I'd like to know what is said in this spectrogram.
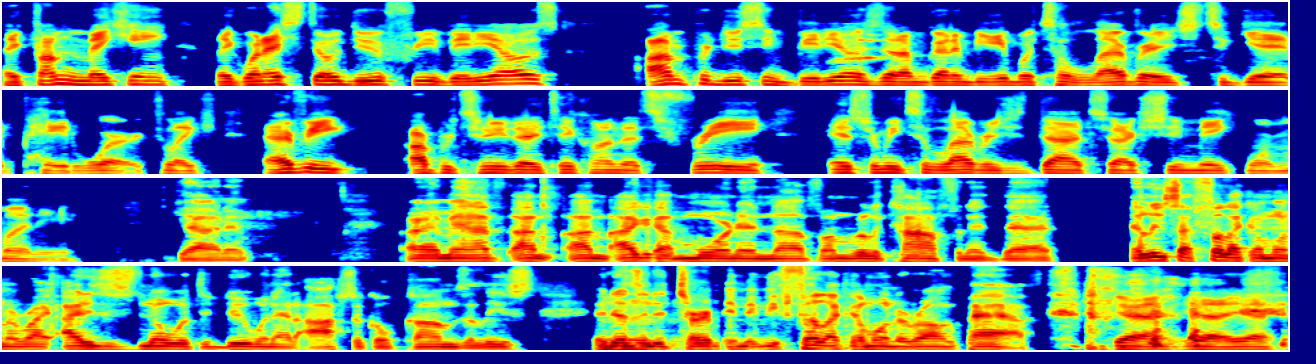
Like, if I'm making like when I still do free videos, I'm producing videos that I'm going to be able to leverage to get paid work. Like every opportunity that I take on that's free is for me to leverage that to actually make more money. Got it. All right, man. I, I'm, I'm, I got more than enough. I'm really confident that at least I feel like I'm on the right. I just know what to do when that obstacle comes. At least it doesn't Mhm. deter me. Make me feel like I'm on the wrong path. Yeah, yeah, yeah.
